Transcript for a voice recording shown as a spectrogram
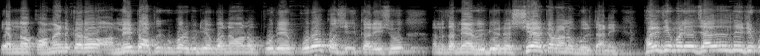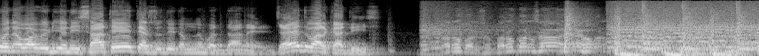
એમનો કોમેન્ટ કરો. અમે ટોપિક ઉપર વીડિયો બનાવવાનો પૂરેપૂરો કોશિશ કરીશું અને તમે આ વિડીયોને શેર કરવાનું ભૂલતા નહીં. ફરીથી મળીએ જલ્દીથી કોઈ નવા વિડીયોની સાથે. ત્યાં સુધી તમને બધાને જય દ્વારકાધીશ. બરોબર છે બરોબર છે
